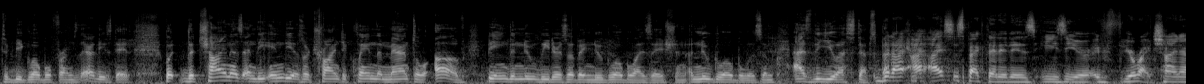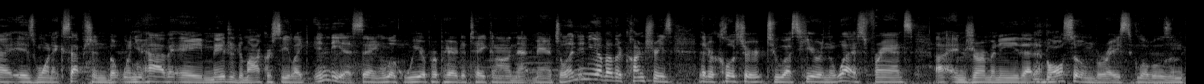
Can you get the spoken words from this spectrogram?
to, be global firms there these days. But the Chinas and the Indias are trying to claim the mantle of being the new leaders of a new globalization, a new globalism, as the U.S. steps back. But I, I suspect that it is easier, if you're right, China is one exception, but when you have a major democracy like India saying, look, we are prepared to take on that mantle, and then you have other countries that are closer to us here in the West, France uh, and Germany, that mm -hmm. have. Also embraced globalism,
